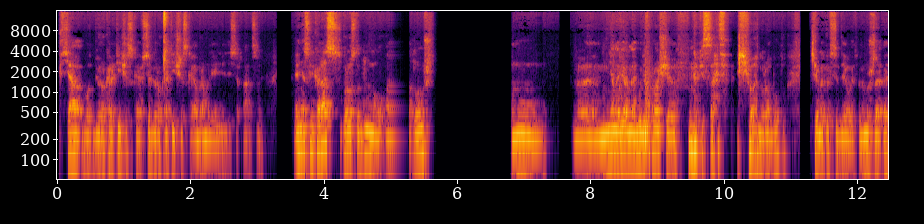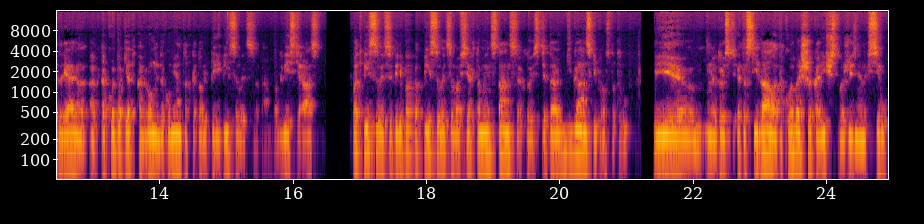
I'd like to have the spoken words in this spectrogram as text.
вся вот бюрократическая, все бюрократическое обрамление диссертации. Я несколько раз просто думал о том, что, ну, мне, наверное, будет проще написать еще одну работу, чем это все делать, потому что это реально такой пакет огромных документов, который переписывается там, по 200 раз, подписывается, переподписывается во всех там инстанциях, то есть это гигантский просто труд. И, э, то есть, это съедало такое большое количество жизненных сил.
